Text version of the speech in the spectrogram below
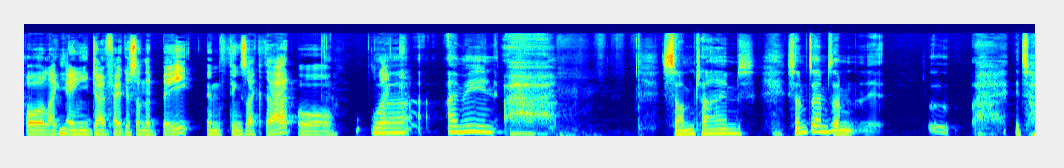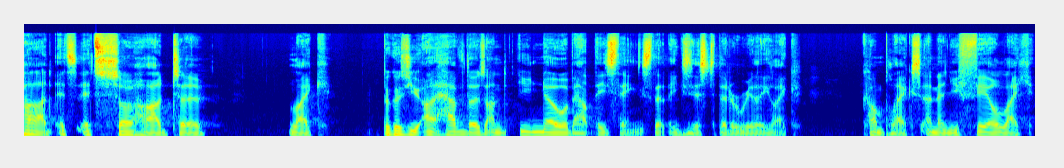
or like and you don't focus on the beat and things like that or like- I mean, sometimes, sometimes I'm. It's hard. It's it's so hard to, like, because you uh, have those. Un, you know about these things that exist that are really like complex, and then you feel like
